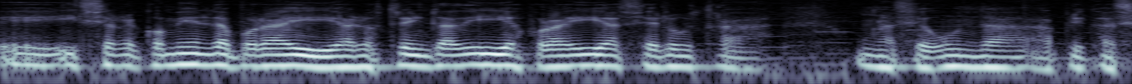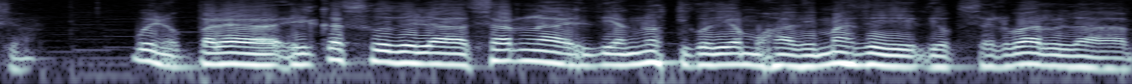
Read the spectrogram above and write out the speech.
eh, y se recomienda por ahí a los 30 días, por ahí hacer otra, una segunda aplicación. Bueno, para el caso de la sarna, el diagnóstico, digamos, además de observar la,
